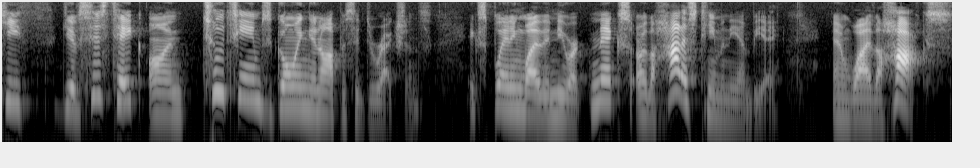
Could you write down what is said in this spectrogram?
Keith gives his take on two teams going in opposite directions, explaining why the New York Knicks are the hottest team in the NBA and why the Hawks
